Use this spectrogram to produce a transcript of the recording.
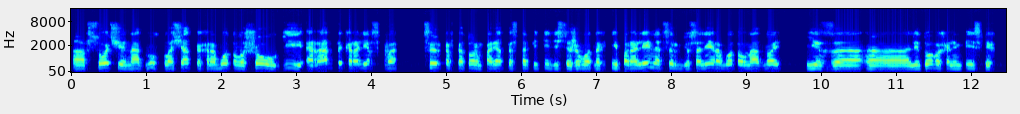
в Сочи на двух площадках работало шоу Гии Эрадзе королевского цирка, в котором порядка 150 животных, и параллельно цирк дю Солей работал на одной из ледовых олимпийских Э,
